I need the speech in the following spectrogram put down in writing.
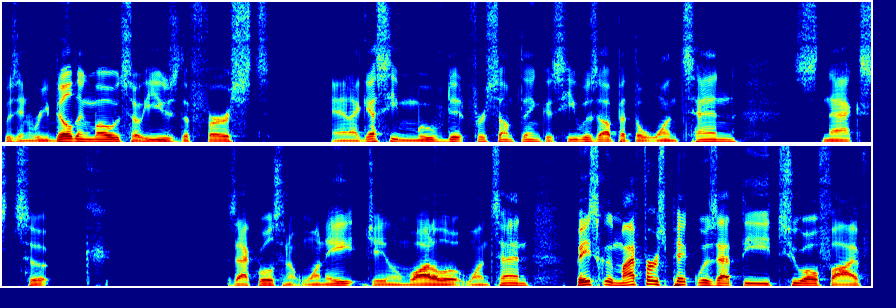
was in rebuilding mode. So he used the first, and I guess he moved it for something because he was up at the 110. Snacks took Zach Wilson at 108, Jaylen Waddle at 110. Basically, my first pick was at the 205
